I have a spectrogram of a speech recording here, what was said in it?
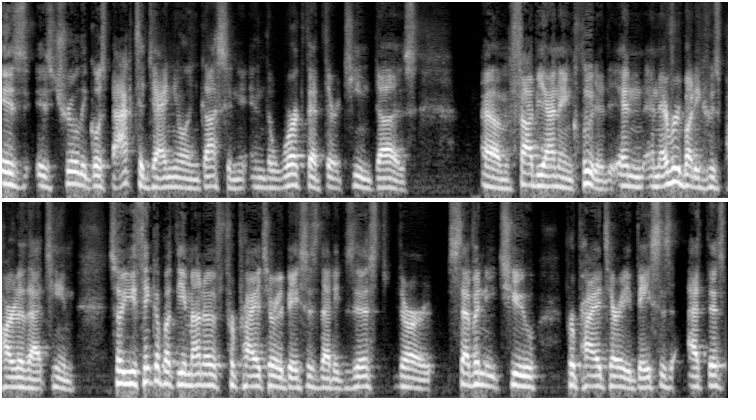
is is truly goes back to Daniel and Gus and, and the work that their team does. Um, Fabiana included, and, and everybody who's part of that team. So you think about the amount of proprietary bases that exist. There are 72 proprietary bases at this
